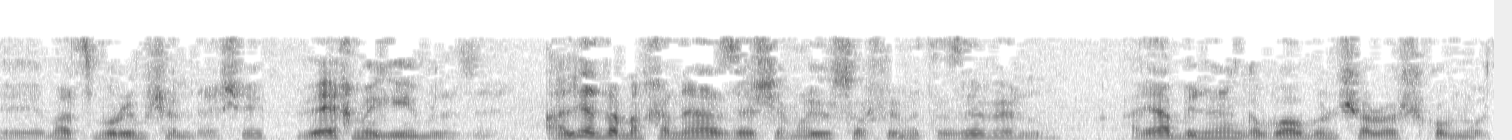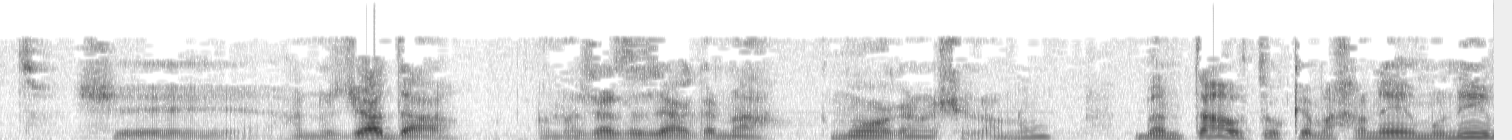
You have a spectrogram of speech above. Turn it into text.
אה, מצבורים של נשק, ואיך מגיעים לזה. על יד המחנה הזה שהם היו שורפים את הזבל, היה בניין גבוה בין שלוש קומות, שהנג'אדה, הנג'אדה זה הגנה, כמו ההגנה שלנו, בנתה אותו כמחנה אימונים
